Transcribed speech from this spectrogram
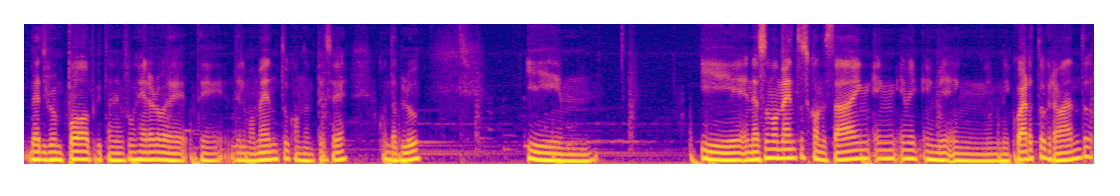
bedroom pop, que también fue un género de- de- del momento cuando empecé con The Blue. Y, en esos momentos, cuando estaba en, mi- cuarto grabando,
